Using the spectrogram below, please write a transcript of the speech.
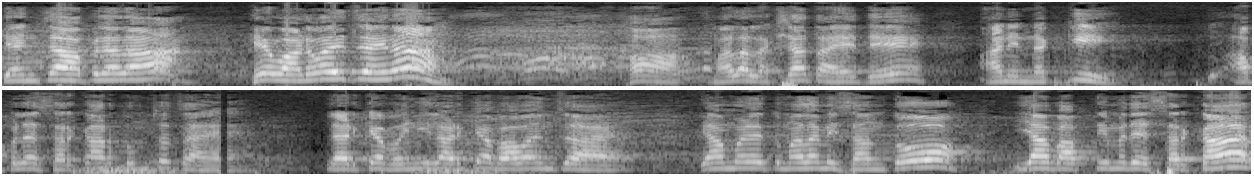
त्यांचा आपल्याला हे वाढवायचं आहे ना? हा मला लक्षात आहे ते. आणि नक्की आपलं सरकार तुमचंच आहे. लाडक्या बहिणी लाडक्या भावांचं आहे. त्यामुळे तुम्हाला मी सांगतो या बाबतीमध्ये सरकार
